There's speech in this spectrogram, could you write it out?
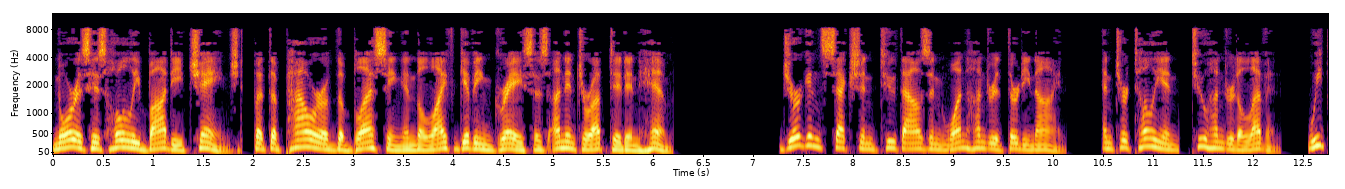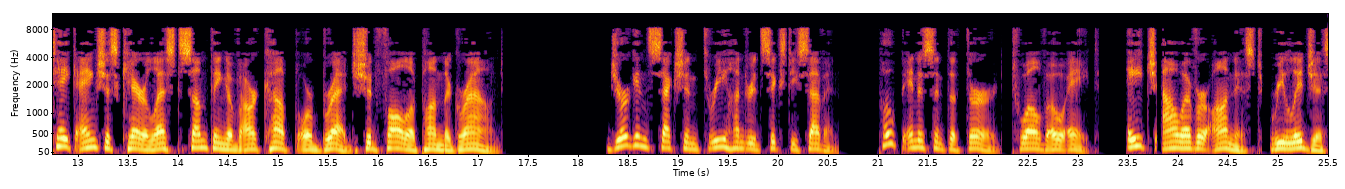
nor is his holy body changed, but the power of the blessing and the life-giving grace is uninterrupted in him." Jurgens section 2139. And Tertullian, 211. We take anxious care lest something of our cup or bread should fall upon the ground." Jurgens section 367. Pope Innocent III, 1208. H however honest, religious,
